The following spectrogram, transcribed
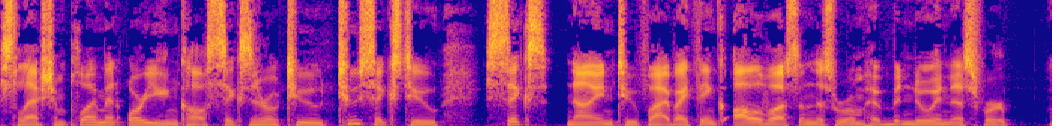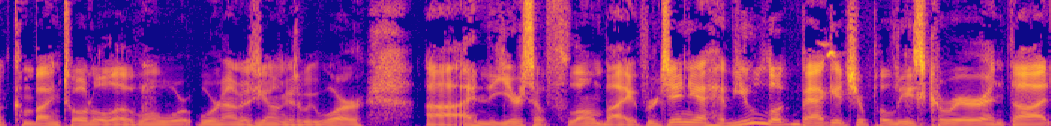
slash employment, or you can call 602-262-6925. I think all of us in this room have been doing this for a combined total of well, we're, we're not as young as we were, uh, and the years have flown by. Virginia, have you looked back at your police career and thought,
